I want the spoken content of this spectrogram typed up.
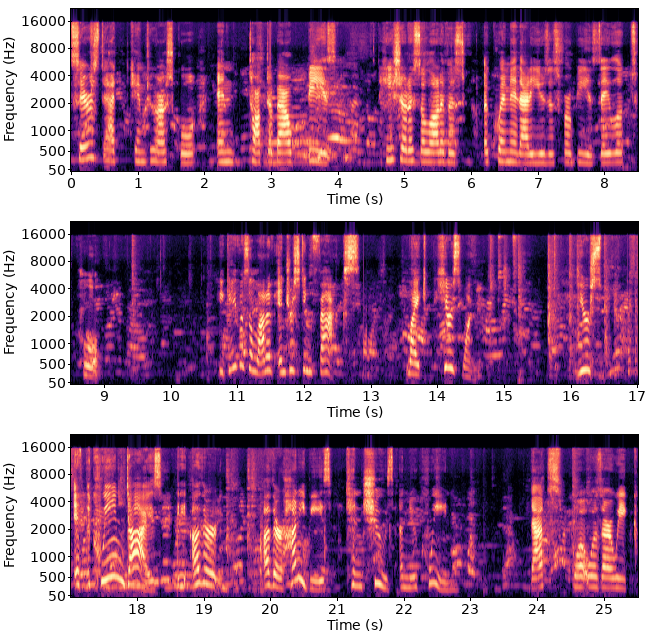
Sarah's dad came to our school and talked about bees. He showed us a lot of his equipment that he uses for bees. They looked cool. He gave us a lot of interesting facts. Like, here's one. Your, if the queen dies, the other other honeybees can choose a new queen. That's what was our week.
